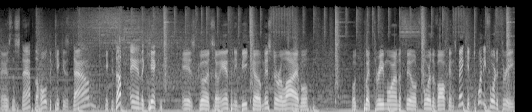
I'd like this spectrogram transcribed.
There's the snap, the hold, the kick is down, kick is up, and the kick is good. So Anthony Bico, Mr. Reliable, will put three more on the field for the Vulcans. Make it 24 to 3.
